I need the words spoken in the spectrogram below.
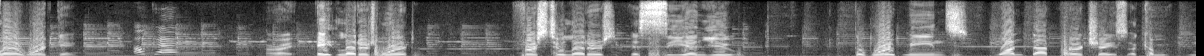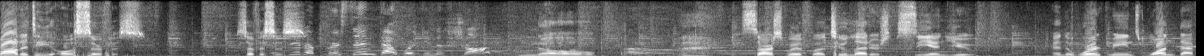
word game. Okay. All right. Eight letters word. First two letters is C and U. The word means one that purchase a commodity or surface. Surfaces. Is it a person that work in a shop? No. Oh. Starts with uh, two letters, C and U. And the word means one that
